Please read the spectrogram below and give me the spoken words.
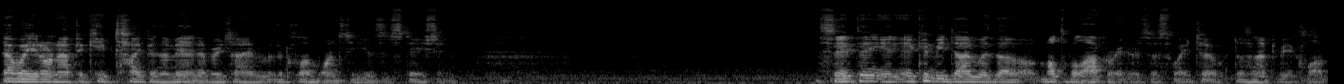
That way you don't have to keep typing them in every time the club wants to use a station. Same thing, and it can be done with uh, multiple operators this way too. It doesn't have to be a club.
